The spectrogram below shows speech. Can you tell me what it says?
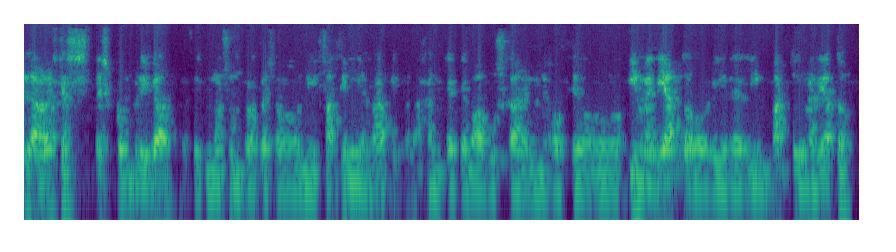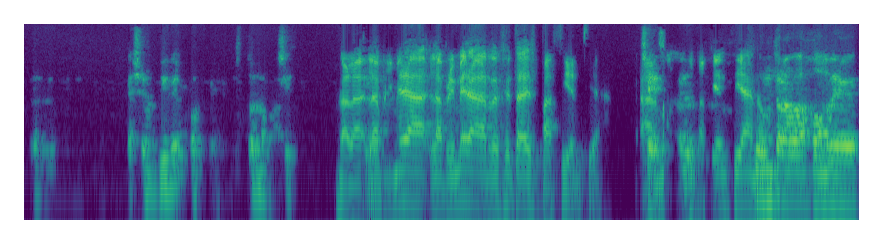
la verdad es que es, complicado, no es un proceso ni fácil ni rápido. La gente que va a buscar el negocio inmediato y el impacto inmediato, que se olvide porque esto no va así. la, primera, la primera receta es paciencia. paciencia Un trabajo de,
